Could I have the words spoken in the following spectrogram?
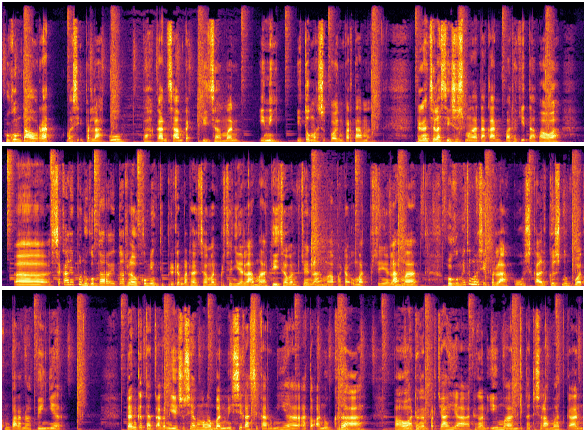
Hukum Taurat masih berlaku bahkan sampai di zaman ini. Itu maksud poin pertama. Dengan jelas Yesus mengatakan pada kita bahwa Uh, sekalipun hukum Taurat itu adalah hukum yang diberikan pada zaman perjanjian lama, di zaman perjanjian lama, pada umat perjanjian lama, hukum itu masih berlaku sekaligus nubuatan para nabinya. Dan kedatangan Yesus yang mengemban misi kasih karunia atau anugerah bahwa dengan percaya, dengan iman kita diselamatkan,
